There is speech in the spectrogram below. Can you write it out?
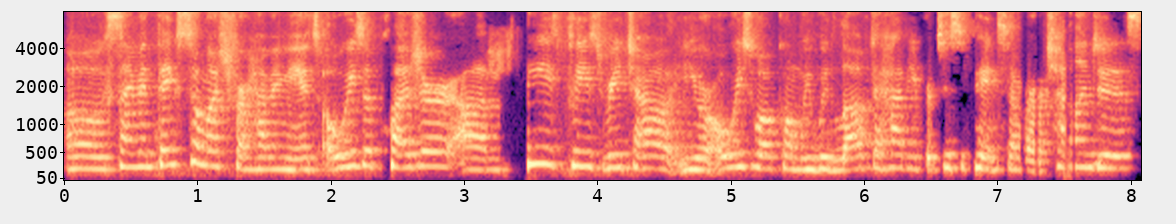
Oh, Simon, thanks so much for having me. It's always a pleasure. Um, please, please reach out. You're always welcome. We would love to have you participate in some of our challenges.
